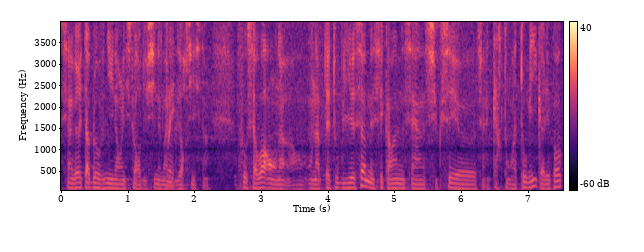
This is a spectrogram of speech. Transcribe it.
c'est un véritable ovni dans l'histoire du cinéma, Oui. l'exorciste. Il faut savoir, on a, on a peut-être oublié ça, mais c'est quand même c'est un succès, euh, c'est un carton atomique à l'époque.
